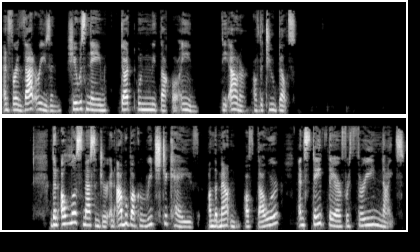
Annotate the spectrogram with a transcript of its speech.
And for that reason she was named Dat Unnitaqa'in, the owner of the two belts. Then Allah's Messenger and Abu Bakr reached a cave on the mountain of Thawr and stayed there for three nights.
